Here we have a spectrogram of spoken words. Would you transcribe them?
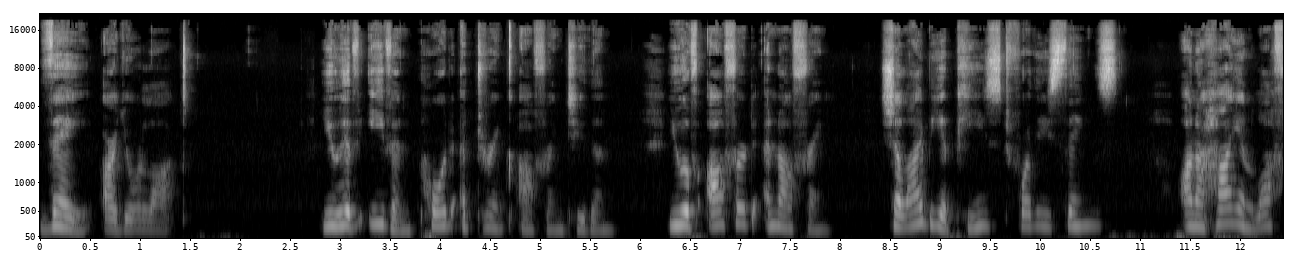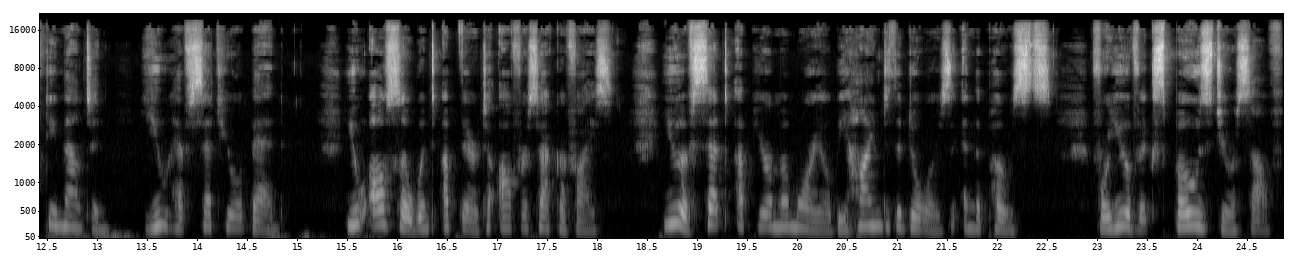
they are your lot. You have even poured a drink offering to them. You have offered an offering. Shall I be appeased for these things? On a high and lofty mountain you have set your bed. You also went up there to offer sacrifice. You have set up your memorial behind the doors and the posts, for you have exposed yourself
